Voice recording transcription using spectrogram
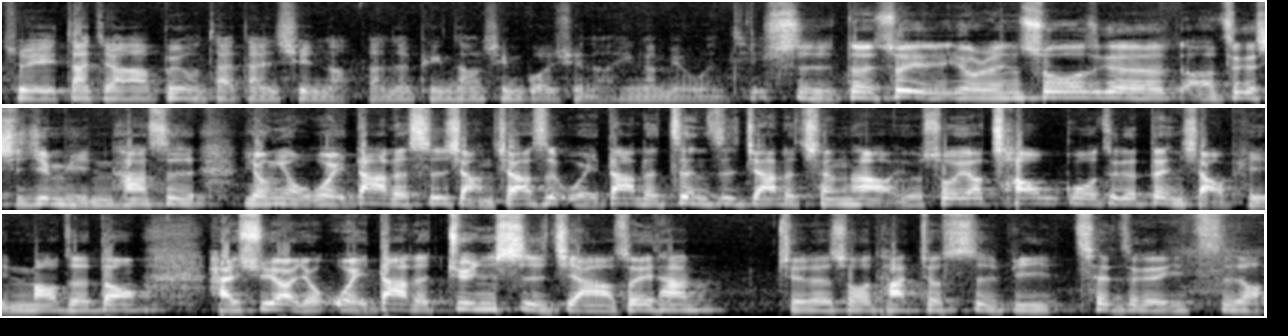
所以大家不用太担心了，反正平常心过去呢应该没有问题。是对，所以有人说这个呃，这个习近平他是拥有伟大的思想家，是伟大的政治家的称号，有说要超过这个邓小平、毛泽东，还需要有伟大的军事家，所以他。觉得说他就势必趁这个一次哦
